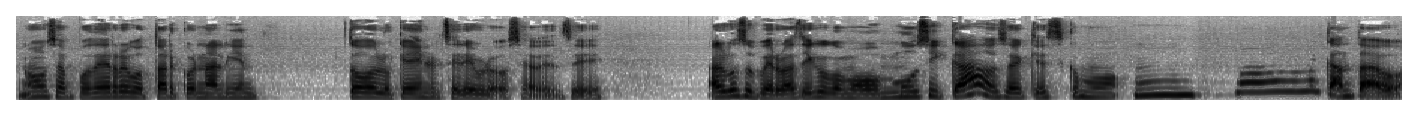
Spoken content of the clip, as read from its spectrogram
¿no? O sea, poder rebotar con alguien todo lo que hay en el cerebro, o sea, desde algo súper básico como música, o sea, que es como, mm, no, no me encanta, o,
